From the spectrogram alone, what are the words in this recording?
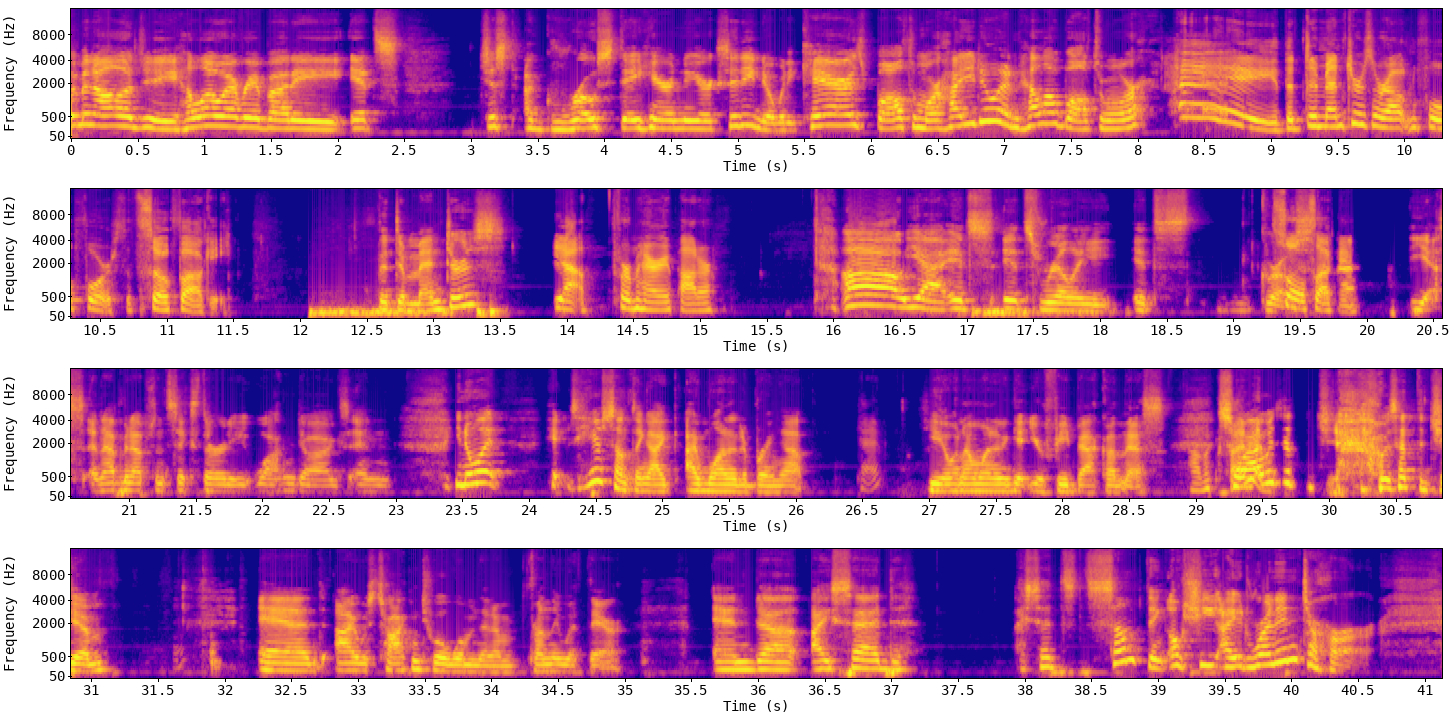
Womenology. Hello, everybody. It's just a gross day here in New York City. Nobody cares. Baltimore, how you doing? Hello, Baltimore. Hey, the Dementors are out in full force. It's so foggy. The Dementors. Yeah, from Harry Potter. Oh yeah, it's it's really it's gross. Soul sucking. Yes, and I've been up since six thirty walking dogs, and you know what? Here's something I I wanted to bring up. You and I wanted to get your feedback on this. So. I was at the, I was at the gym, and I was talking to a woman that I'm friendly with there, and uh, I said, I said something. Oh, she I had run into her,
